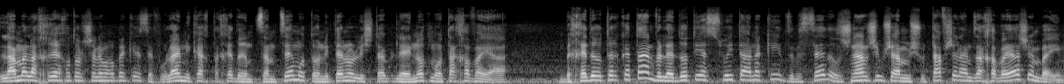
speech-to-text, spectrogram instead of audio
למה להכריח אותו לשלם הרבה כסף? אולי אם ניקח את החדר, נצמצם אותו, ניתן לו לשת... ליהנות מאותה חוויה בחדר יותר קטן, ולידו תהיה סוויטה ענקית, זה בסדר, זה שני אנשים שהמשותף שלהם זה החוויה שהם באים,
